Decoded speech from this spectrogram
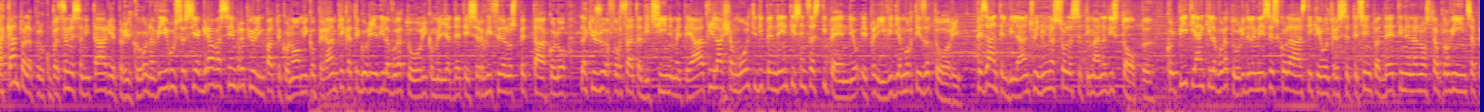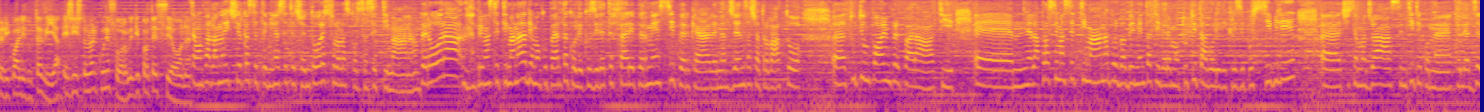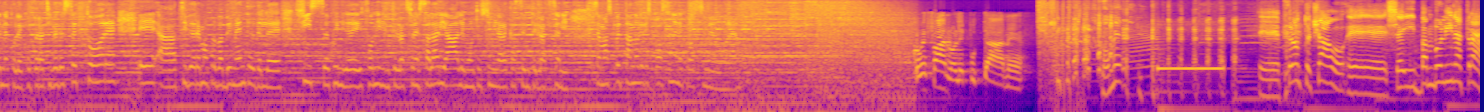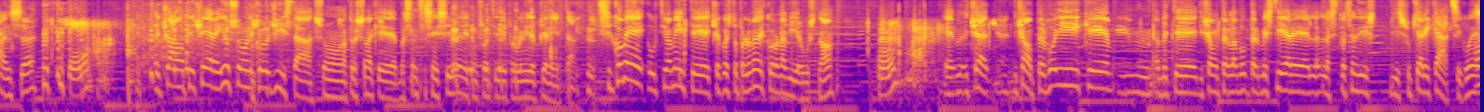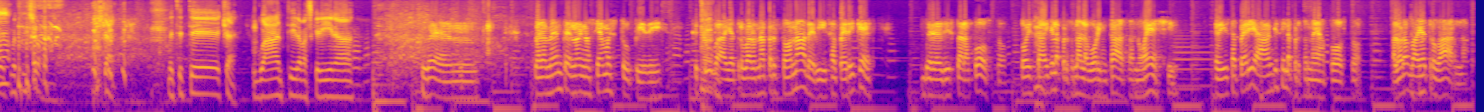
Accanto alla preoccupazione sanitaria per il coronavirus si aggrava sempre più l'impatto economico per ampie categorie di lavoratori come gli addetti ai servizi dello spettacolo. La chiusura forzata di cinema e teatri lascia molti dipendenti senza stipendio e privi di ammortizzatori. Pesante il bilancio in una sola settimana di stop. Colpiti anche i lavoratori delle mense scolastiche, oltre 700 addetti nella nostra provincia per i quali tuttavia esistono alcune forme di protezione. Stiamo parlando di circa 7.700 ore solo la scorsa settimana. Per ora, la prima settimana l'abbiamo coperta con le cosiddette ferie permessi perché l'emergenza ci ha trovato eh, tutti un po' impreparati. E, nella prossima settimana probabilmente attiveremo tutti i tavoli di crisi possibili. Eh, ci siamo già sentiti con, eh, con le aziende, con le cooperative del settore e attiveremo probabilmente delle FIS, quindi dei fondi di integrazione salariale molto simili alle casse integrazioni. Stiamo aspettando le risposte nelle prossime ore. Come fanno le puttane? Come? Eh, pronto, ciao, eh, sei bambolina trans? Sì. Eh, ciao, piacere, io sono l'ecologista, sono una persona che è abbastanza sensibile nei confronti dei problemi del pianeta. Siccome ultimamente c'è questo problema del coronavirus, no? Eh, cioè, diciamo, per voi che mm, avete, diciamo, per, lavo- per mestiere la, la situazione di, di succhiare i cazzi, come, come funziona? cioè, mettete, cioè, i guanti, la mascherina. Beh, mm, veramente noi non siamo stupidi. Se tu vai a trovare una persona devi sapere che devi stare a posto. Poi Mm. sai che la persona lavora in casa, non esci. Devi sapere anche se la persona è a posto. Allora vai a trovarla.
